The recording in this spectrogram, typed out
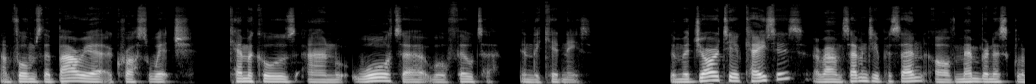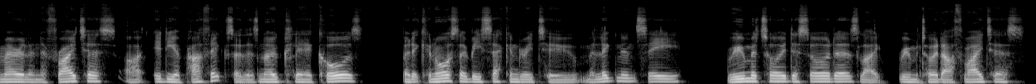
and forms the barrier across which chemicals and water will filter in the kidneys. The majority of cases, around 70% of membranous glomerulonephritis, are idiopathic, so there's no clear cause, but it can also be secondary to malignancy, rheumatoid disorders like rheumatoid arthritis,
